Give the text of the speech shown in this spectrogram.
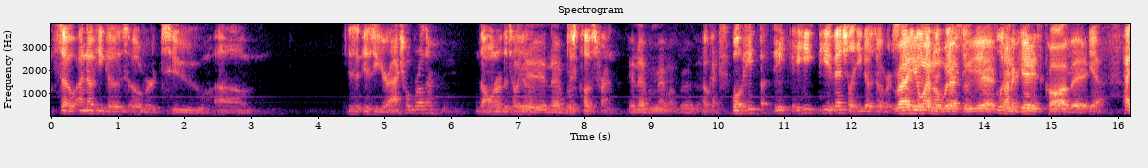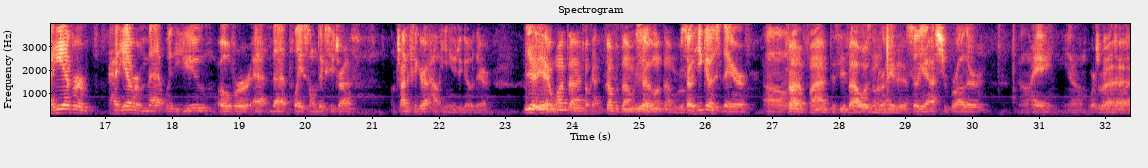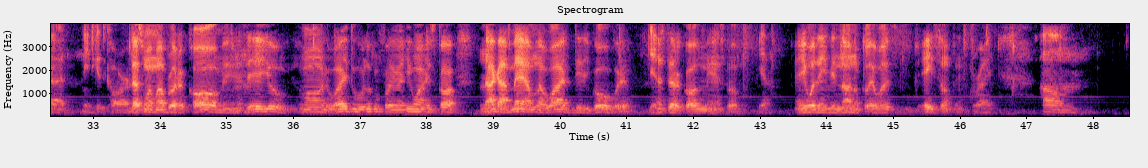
so I know he goes over to. Um, is it is he your actual brother, the owner of the Yeah, Toyota? he never, Just close friend. he never met my brother. Okay. Well, he uh, he he, he eventually he goes over. so Right, he goes went over there Dixie yeah, trying to you. get his car back. Yeah. Had he ever had he ever met with you over at that place on Dixie Drive? I'm trying to figure out how he knew to go there. Yeah, yeah, one time. Okay. Couple times. Yeah, So- one time ago. So he goes there. Um, Try to find to see if I was gonna right. be there. So you asked your brother oh, hey, you know, where's my Right. at? Need to get the car. That's when my brother called me and said, "Hey, yo, man, the white dude looking for you, and he want his car." And I got mad. I'm like, "Why did he go over there Yeah. instead of calling me and stuff?" Yeah. And it wasn't even nine o'clock. It was eight something. Right. Um,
